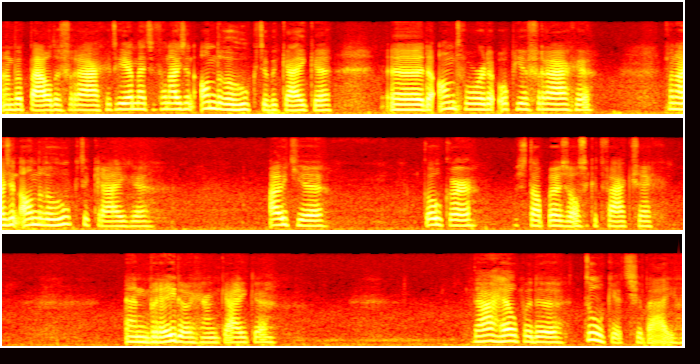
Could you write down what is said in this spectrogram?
een bepaalde vraag. Het weer met, vanuit een andere hoek te bekijken. Uh, de antwoorden op je vragen vanuit een andere hoek te krijgen. Uit je koker stappen, zoals ik het vaak zeg en breder gaan kijken. Daar helpen de toolkits je bij.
